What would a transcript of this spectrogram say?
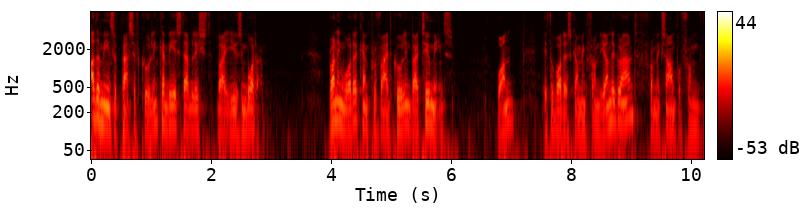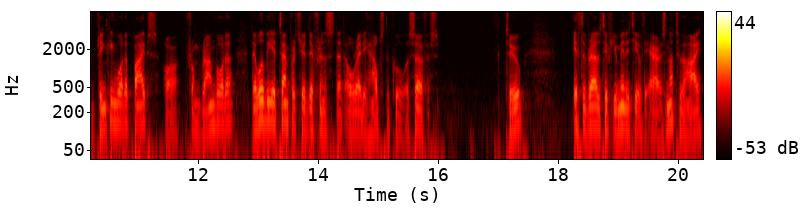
Other means of passive cooling can be established by using water. Running water can provide cooling by two means. One, if the water is coming from the underground, for example from drinking water pipes or from groundwater, there will be a temperature difference that already helps to cool a surface. Two, if the relative humidity of the air is not too high,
